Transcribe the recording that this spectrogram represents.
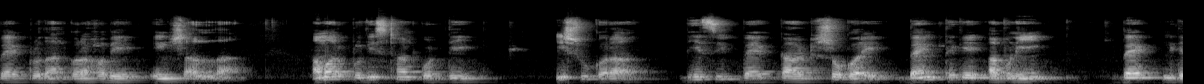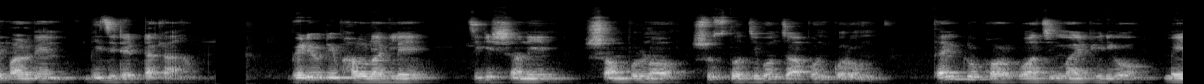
ব্যাগ প্রদান করা হবে ইনশাল্লাহ আমার প্রতিষ্ঠান কর্তৃক ইস্যু করা ভিজিট ব্যাক কার্ড শো করে। ব্যাংক থেকে আপনি ব্যাক নিতে পারবেন ভিজিটের টাকা। ভিডিওটি ভালো লাগলে চিকিৎসা নিন, সম্পূর্ণ সুস্থ জীবনযাপন করুন। Thank you for watching my video may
